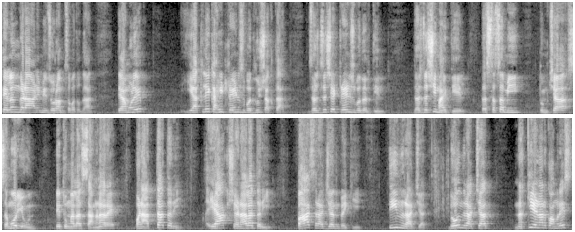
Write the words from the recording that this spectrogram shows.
तेलंगणा आणि मिझोरामचं मतदान. त्यामुळे यातले काही ट्रेंड्स बदलू शकतात. जसजसे ट्रेंड्स बदलतील जसजशी माहिती येईल तसतसं मी तुमच्यासमोर येऊन ते तुम्हाला सांगणार आहे. पण आत्ता तरी या क्षणाला तरी पाच राज्यांपैकी तीन राज्यात दोन राज्यात नक्की येणार काँग्रेस.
